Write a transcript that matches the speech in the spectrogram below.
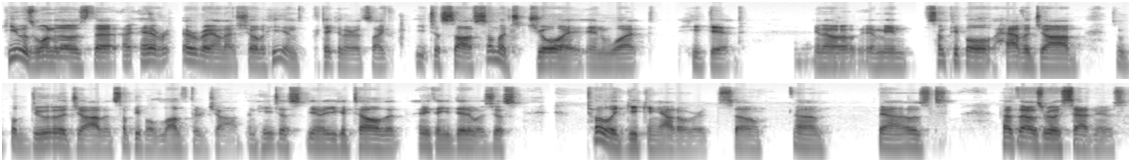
he was one of those that uh, every, everybody on that show, but he in particular, it's like you just saw so much joy in what he did. You know, I mean, some people have a job, some people do a job, and some people love their job. And he just, you know, you could tell that anything he did it was just totally geeking out over it. So, um, yeah, it was that, that was really sad news.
